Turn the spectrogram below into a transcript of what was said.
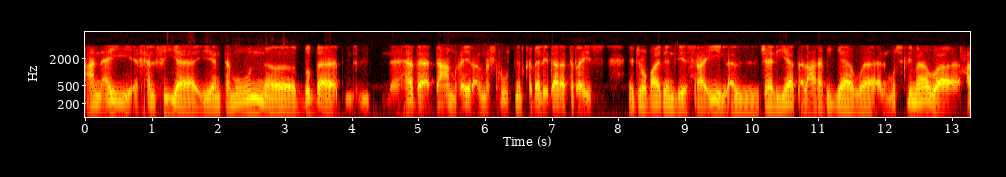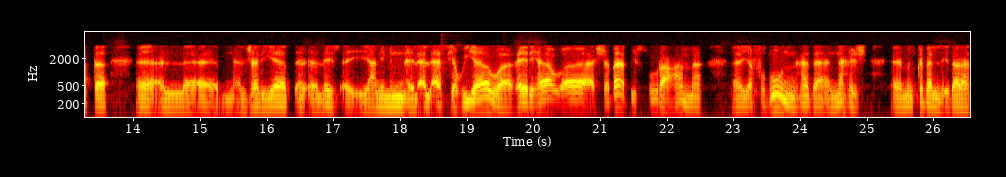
عن أي خلفية ينتمون ضد هذا الدعم غير المشروط من قبل إدارة الرئيس جو بايدن لإسرائيل الجاليات العربية والمسلمة وحتى الجاليات يعني من الآسيوية وغيرها والشباب بصورة عامة يرفضون هذا النهج من قبل إدارة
